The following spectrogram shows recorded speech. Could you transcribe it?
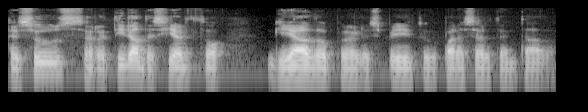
Jesús se retira al desierto guiado por el Espíritu para ser tentado.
